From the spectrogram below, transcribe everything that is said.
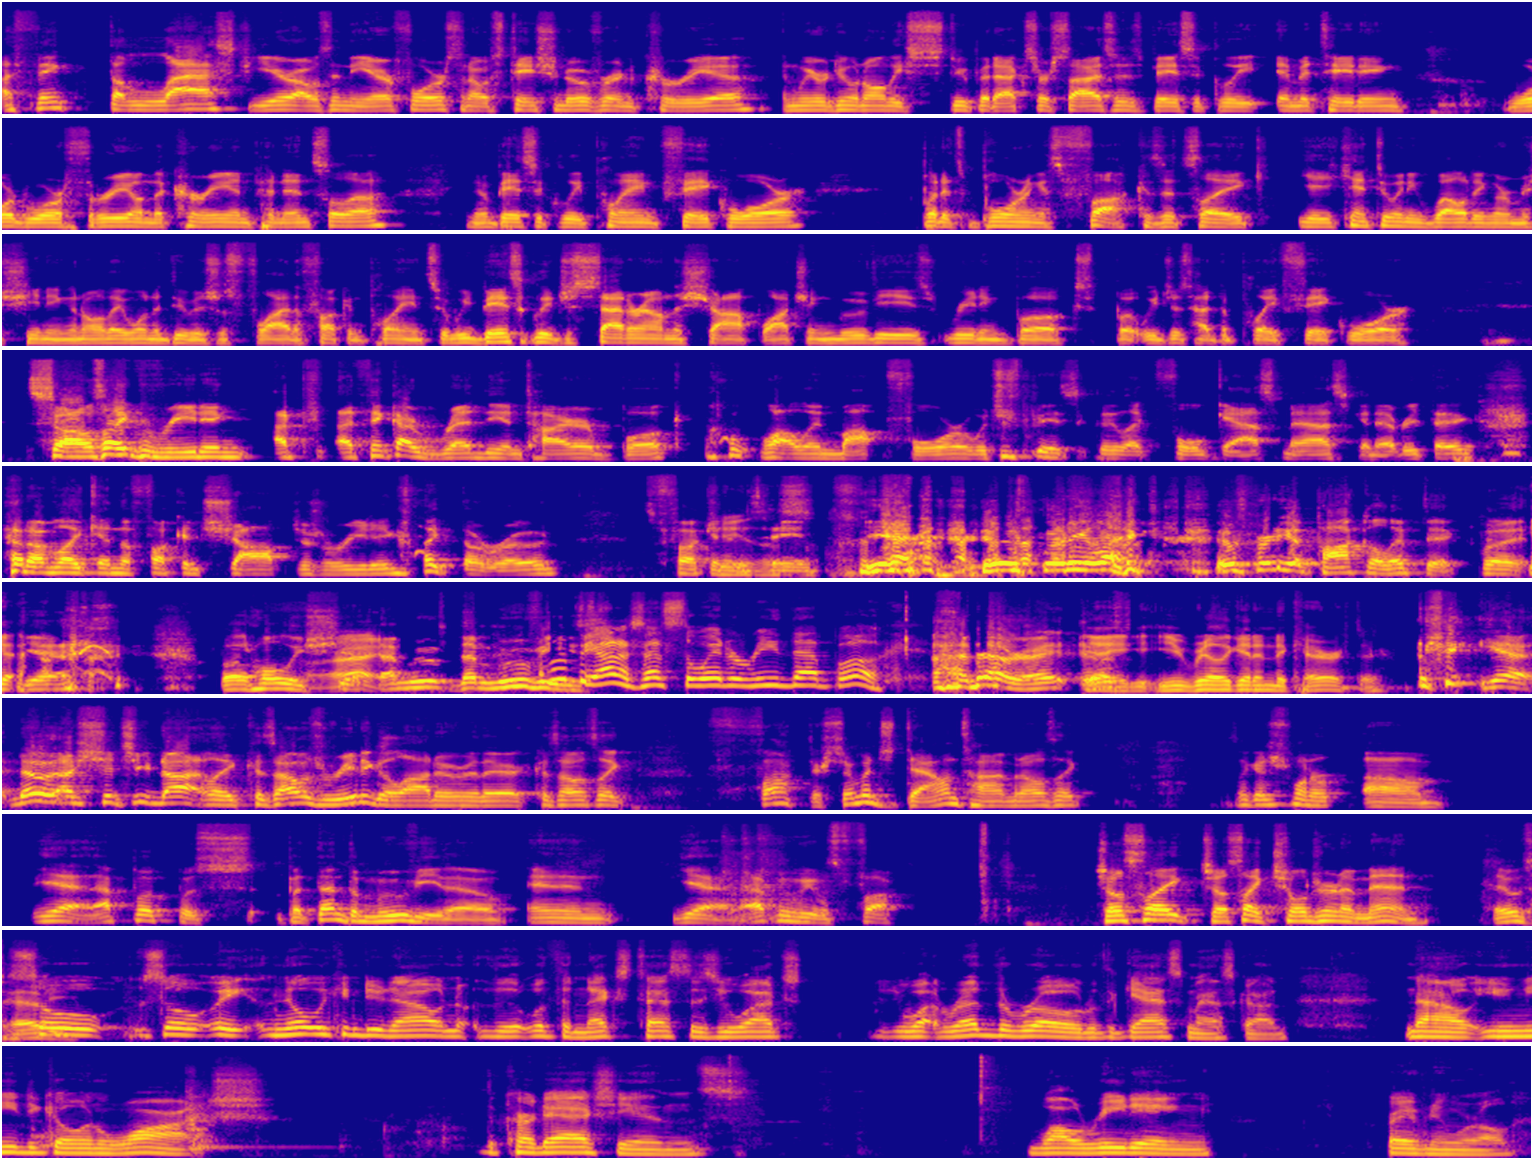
I think the last year I was in the Air Force and I was stationed over in Korea, and we were doing all these stupid exercises, basically imitating World War III on the Korean Peninsula. You know, basically playing fake war, but it's boring as fuck because it's like, yeah, you can't do any welding or machining, and all they want to do is just fly the fucking plane. So we basically just sat around the shop watching movies, reading books, but we just had to play fake war. So I was like reading. I, I think I read the entire book while in MOPP Four, which is basically like full gas mask and everything. And I'm like in the fucking shop just reading like the road. It's fucking Jesus. insane. Yeah, it was pretty like it was pretty apocalyptic, but yeah. but holy shit, right. that move that movie. Gonna be honest, that's the way to read that book. I know, right? It Yeah, was- you, you really get into character. yeah, no, I shit you not. Like, because I was reading a lot over there. Because I was like, "Fuck, there's so much downtime," and I was like, "I was like, I just want to." Um, yeah, that book was. But then the movie though, and yeah, that movie was fuck. Just like, just like Children of Men, it was heavy. So, so wait, you know what we can do now? No, The, with the next test is you watch, you wa- read the road with the gas mask on. Now you need to go and watch the Kardashians while reading Brave New World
